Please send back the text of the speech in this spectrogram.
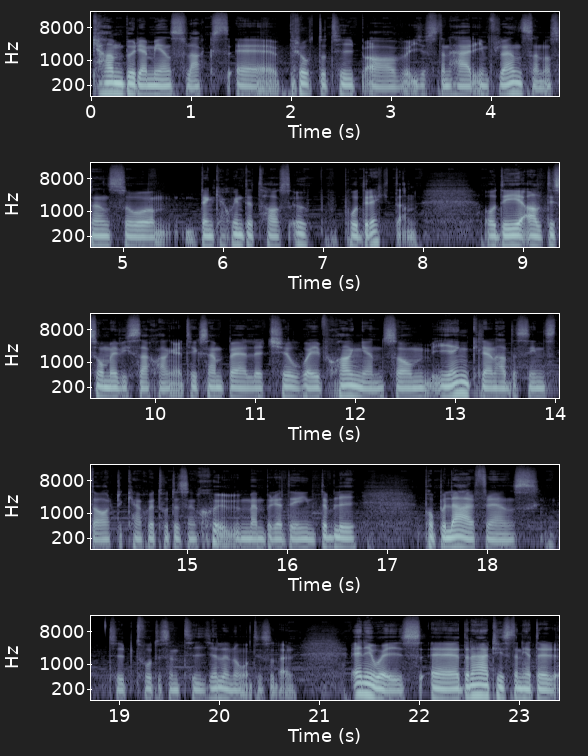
kan börja med en slags eh, prototyp av just den här influensen och sen så den kanske inte tas upp på direkten. Och det är alltid så med vissa genrer, till exempel chillwave-genren som egentligen hade sin start kanske 2007 men började inte bli populär förrän typ 2010 eller någonting sådär. Anyways, eh, den här artisten heter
